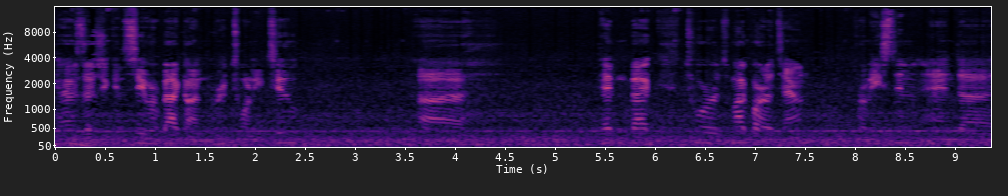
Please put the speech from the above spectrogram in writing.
Guys, as you can see, we're back on Route 22. Uh, heading back towards my part of town from Easton and uh,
